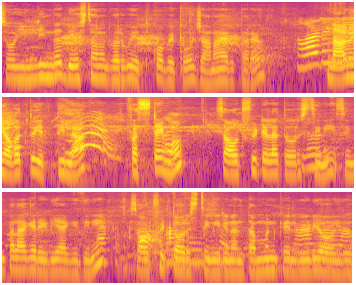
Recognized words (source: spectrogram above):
ಸೊ ಇಲ್ಲಿಂದ ದೇವಸ್ಥಾನದವರೆಗೂ ಎತ್ಕೋಬೇಕು. ಜನ ಇರ್ತಾರೆ. ನಾನು ಯಾವತ್ತೂ ಎತ್ತಿಲ್ಲ. ಫಸ್ಟ್ ಟೈಮು ಸೊ ಔಟ್ಫಿಟ್ ಎಲ್ಲ ತೋರಿಸ್ತೀನಿ. ಸಿಂಪಲಾಗಿ ರೆಡಿ ಆಗಿದ್ದೀನಿ. ಸೊ ಔಟ್ಫಿಟ್ ತೋರಿಸ್ತೀನಿ. ರೀ ನನ್ನ ತಮ್ಮನ ಕೈಲಿ ವಿಡಿಯೋ ಇದು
